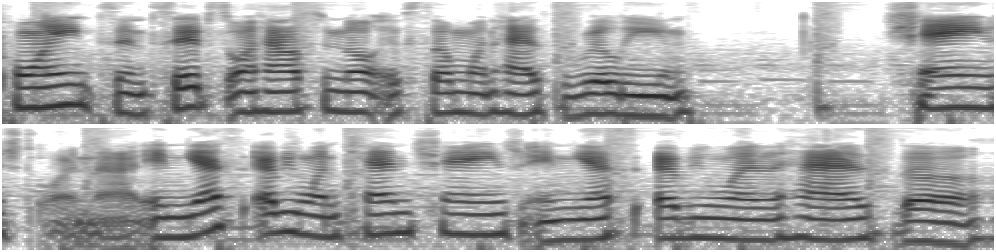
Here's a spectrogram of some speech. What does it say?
points and tips on how to know if someone has really changed or not. And yes, everyone can change, and yes, everyone has the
